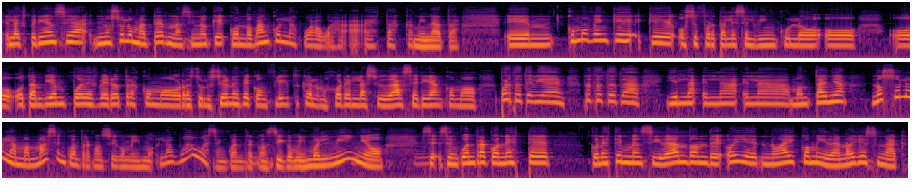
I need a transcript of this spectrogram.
la experiencia no solo materna, sino que cuando van con las guaguas a, estas caminatas, eh, ¿cómo ven que, o se fortalece el vínculo o, también puedes ver otras como resoluciones de conflictos que a lo mejor en la ciudad serían como, pórtate bien, y en la, en, la, en la montaña no solo la mamá se encuentra consigo mismo, la guagua se encuentra consigo mismo, el niño se encuentra con este con esta inmensidad en donde, oye, no hay comida, no hay snack,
